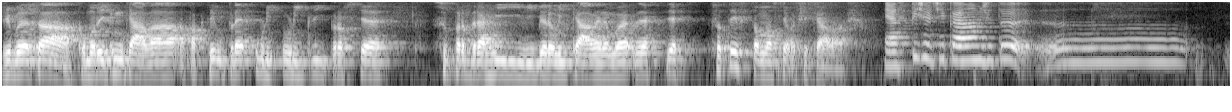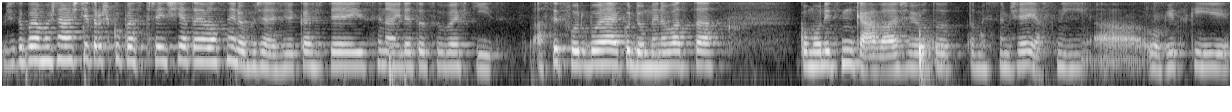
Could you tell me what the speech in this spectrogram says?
že bude ta komoditní káva a pak ty úplně ulítlý prostě super drahý výběrový kávy, nebo jak, jak, co ty v tom vlastně očekáváš? Já spíš očekávám, že to, uh, že to bude možná ještě trošku pestřejší a to je vlastně dobře, že každý si najde to, co bude chtít. Asi furt bude jako dominovat ta komoditní káva, že jo, to, to myslím, že je jasný a logický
